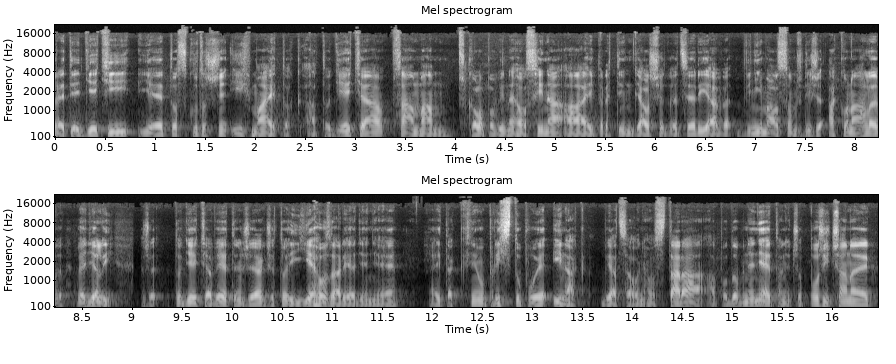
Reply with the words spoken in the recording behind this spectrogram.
pre tie deti je to skutočne ich majetok. A to dieťa, sám mám školopovinného syna a aj predtým ďalšie dve cery a vnímal som vždy, že ako náhle vedeli, že to dieťa vie, ten žiak, že to je jeho zariadenie, hej, tak k nemu pristupuje inak. Viac sa o neho stará a podobne. Nie je to niečo požičané,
